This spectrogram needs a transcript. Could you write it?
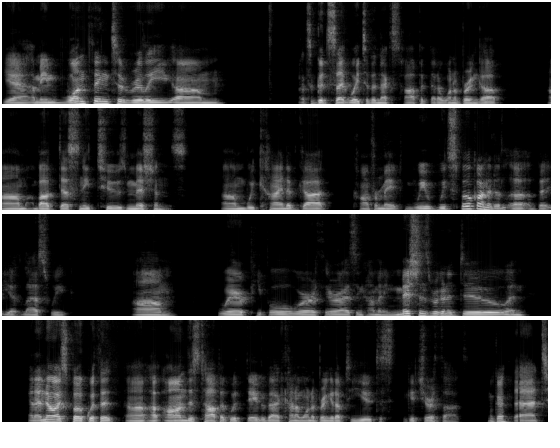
yeah i mean one thing to really um that's a good segue to the next topic that i want to bring up um about destiny 2's missions um we kind of got confirmation we we spoke on it a, a bit yet last week um where people were theorizing how many missions we're going to do and and I know I spoke with it uh, on this topic with David, but I kind of want to bring it up to you to, to get your thoughts. okay That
